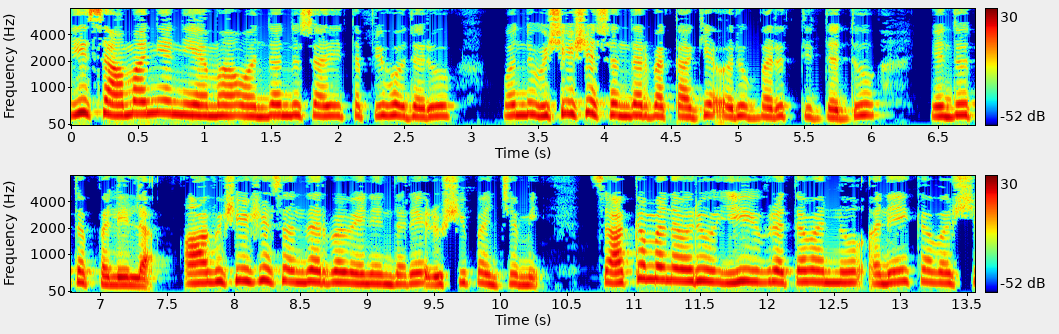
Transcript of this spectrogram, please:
ಈ ಸಾಮಾನ್ಯ ನಿಯಮ ಒಂದೊಂದು ಸಾರಿ ತಪ್ಪಿ ಹೋದರೂ ಒಂದು ವಿಶೇಷ ಸಂದರ್ಭಕ್ಕಾಗಿ ಅವರು ಬರುತ್ತಿದ್ದದ್ದು ಎಂದು ತಪ್ಪಲಿಲ್ಲ. ಆ ವಿಶೇಷ ಸಂದರ್ಭವೇನೆಂದರೆ ಋಷಿ ಪಂಚಮಿ. ಸಾಕಮ್ಮನವರು ಈ ವ್ರತವನ್ನು ಅನೇಕ ವರ್ಷ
